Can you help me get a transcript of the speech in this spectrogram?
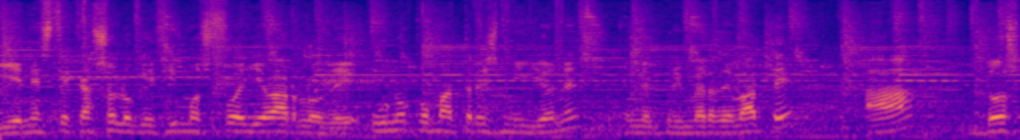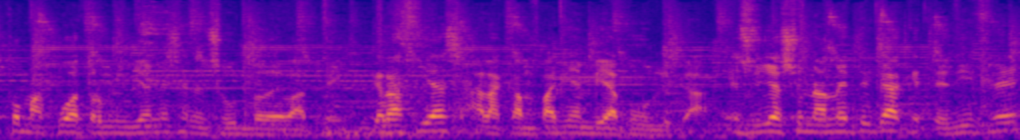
Y en este caso lo que hicimos fue llevarlo de 1,3 millones en el primer debate a 2,4 millones en el segundo debate, gracias a la campaña en vía pública. Eso ya es una métrica que te dice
